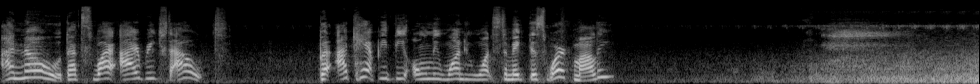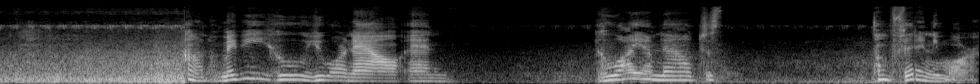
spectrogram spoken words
I know. That's why I reached out. But I can't be the only one who wants to make this work, Molly. I don't know. Maybe who you are now and who I am now just don't fit anymore.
